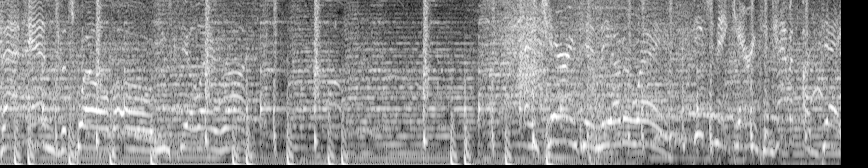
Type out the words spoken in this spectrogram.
That ends the 12-0 UCLA run. Carrington the other way. DiJonai Carrington having a day.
